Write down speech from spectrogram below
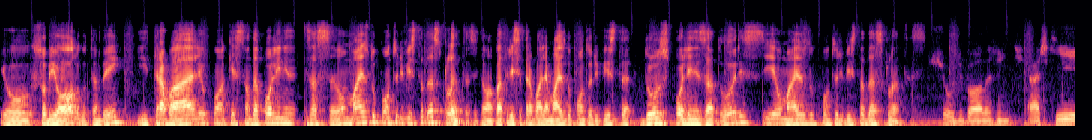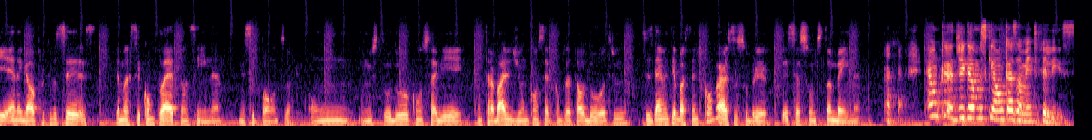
eu sou biólogo também e trabalho com a questão da polinização mais do ponto de vista das plantas. Então a Patrícia trabalha mais do ponto de vista dos polinizadores e eu mais do ponto de vista das plantas. Show de bola, gente. Eu acho que é legal porque você se completam, assim, né? Nesse ponto. Um, um estudo consegue. Um trabalho de um consegue completar o do outro. Vocês devem ter bastante conversa sobre esse assunto também, né? É um, digamos que é um casamento feliz.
